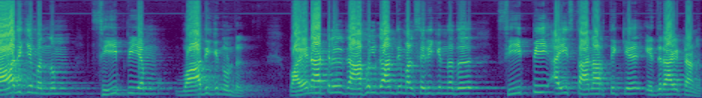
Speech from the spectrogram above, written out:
ബാധിക്കുമെന്നും സി പി എം വാദിക്കുന്നുണ്ട്. വയനാട്ടിൽ രാഹുൽ ഗാന്ധി മത്സരിക്കുന്നത് സി പി ഐ സ്ഥാനാർത്ഥിക്ക് എതിരായിട്ടാണ്.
